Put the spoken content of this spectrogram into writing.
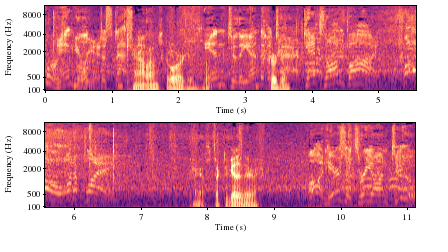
first Angled period. Cannot let them score. 'cause, uh, Into the end of crucial. attack. Gets on by. Whoa, what a play. kind of stuck together there. Oh, and here's a three on two.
